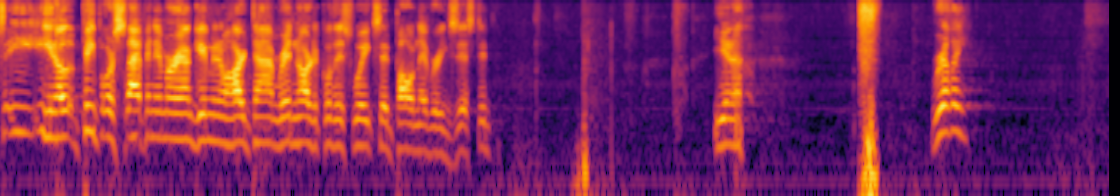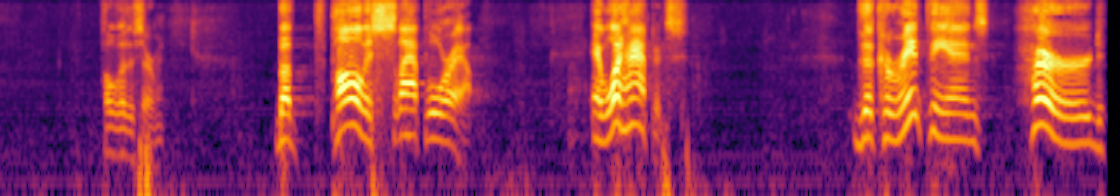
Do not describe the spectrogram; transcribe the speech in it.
See, you know, people are slapping him around, giving him a hard time. Read an article this week said Paul never existed. You know? Really? Whole other sermon. But Paul is slap wore out. And what happens? the Corinthians heard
